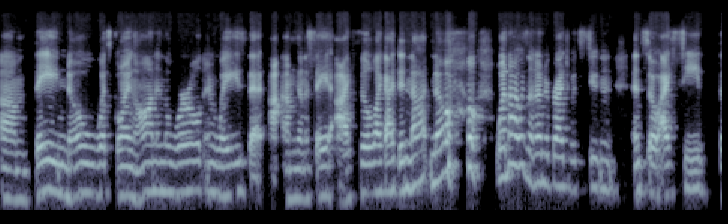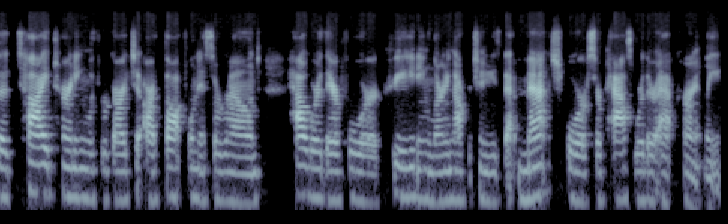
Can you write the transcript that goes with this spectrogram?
Um, they know what's going on in the world in ways that I- I'm going to say I feel like I did not know when I was an undergraduate student. And so I see the tide turning with regard to our thoughtfulness around how we're therefore creating learning opportunities that match or surpass where they're at currently.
